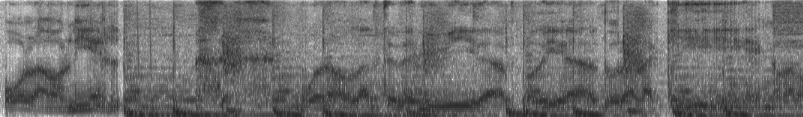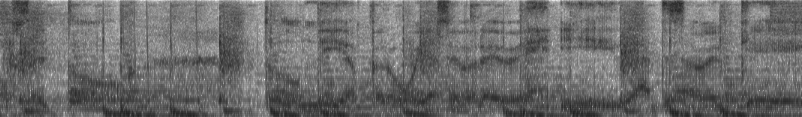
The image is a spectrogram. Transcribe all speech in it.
Hola, Oniel. Hablarte de mi vida podía durar aquí en el baloncesto todo un día. pero voy a ser breve y dejarte saber que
